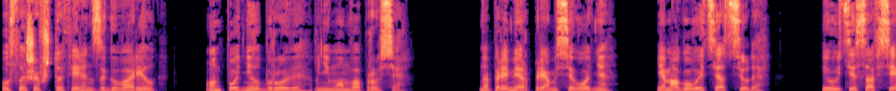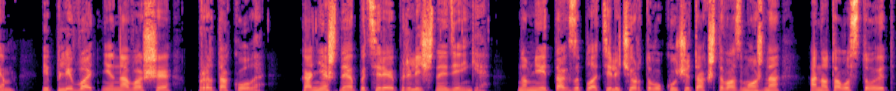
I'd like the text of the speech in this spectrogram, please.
Услышав, что Ференц заговорил, он поднял брови в немом вопросе. «Например, прямо сегодня я могу выйти отсюда и уйти совсем, и плевать мне на ваши протоколы. Конечно, я потеряю приличные деньги, но мне и так заплатили чертову кучу, так что, возможно, оно того стоит.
